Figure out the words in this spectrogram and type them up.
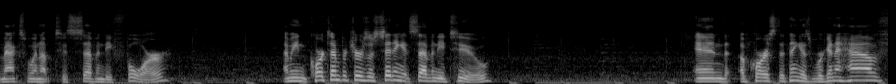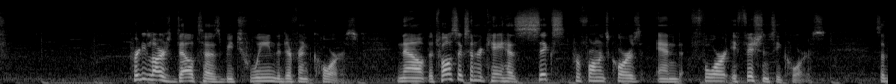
Max went up to 74. I mean, core temperatures are sitting at 72. And of course, the thing is, we're going to have pretty large deltas between the different cores. Now, the 12600K has six performance cores and four efficiency cores. So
